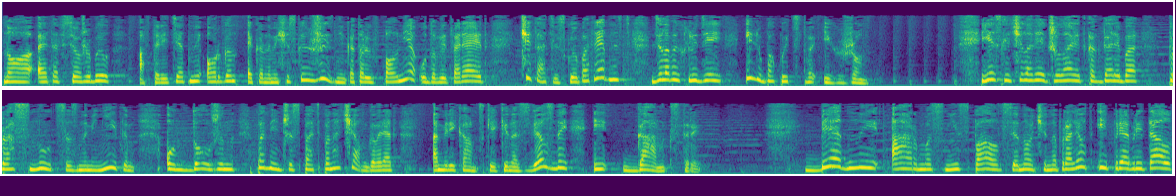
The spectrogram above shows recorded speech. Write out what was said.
но это все же был авторитетный орган экономической жизни, который вполне удовлетворяет читательскую потребность деловых людей и любопытство их жен. Если человек желает когда-либо проснуться знаменитым, он должен поменьше спать по ночам, говорят американские кинозвезды и гангстеры – Бедный Армас не спал все ночи напролет и приобретал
